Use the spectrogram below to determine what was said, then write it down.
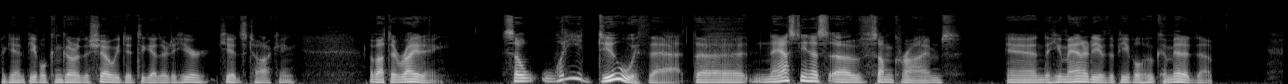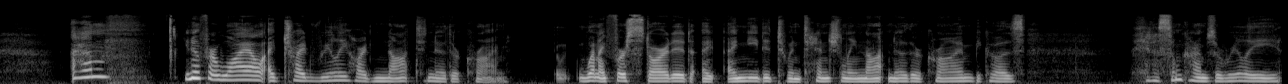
Again, people can go to the show we did together to hear kids talking about their writing. So, what do you do with that? The nastiness of some crimes and the humanity of the people who committed them. Um, you know, for a while, I tried really hard not to know their crime. When I first started, I, I needed to intentionally not know their crime because, you know, some crimes are really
